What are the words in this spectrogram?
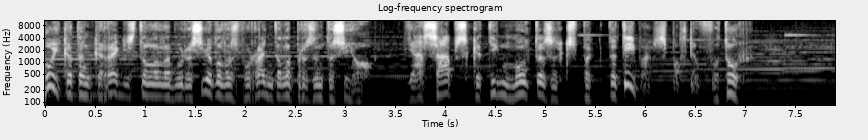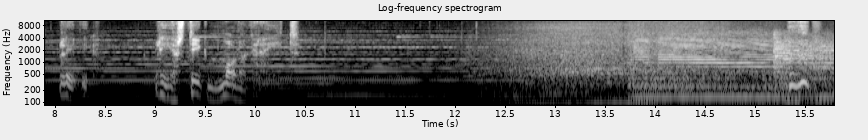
Vull que t'encarreguis de l'elaboració de l'esborrany de la presentació. Ja saps que tinc moltes expectatives pel teu futur. Li... li estic molt agraït. On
